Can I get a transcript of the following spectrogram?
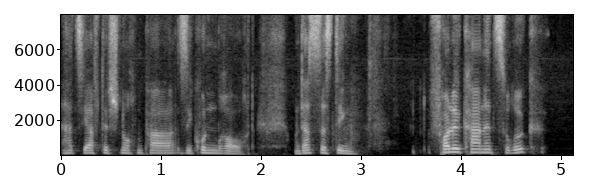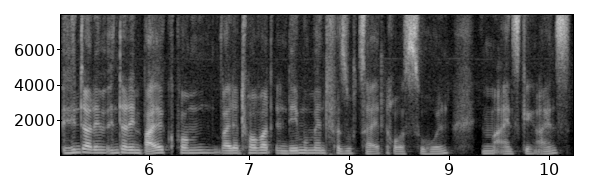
Hatzjaftic noch ein paar Sekunden braucht. Und das ist das Ding. Volle Kanne zurück, hinter dem, hinter dem Ball kommen, weil der Torwart in dem Moment versucht, Zeit rauszuholen im 1 gegen 1.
